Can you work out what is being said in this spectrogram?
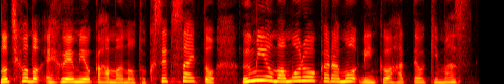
後ほど FM 横浜の特設サイト海を守ろうからもリンクを貼っておきます。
